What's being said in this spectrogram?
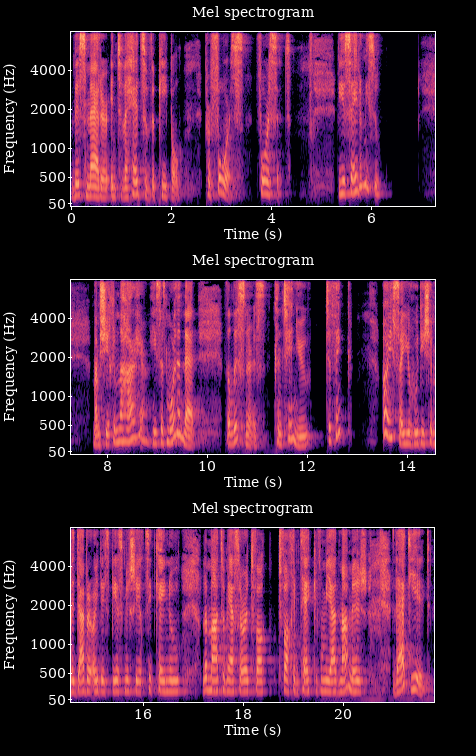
this matter into the heads of the people, perforce, force it. V'yaseidim misu. Mamshichim lahar here. He says more than that. The listeners continue to think. Mamish. That Yid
